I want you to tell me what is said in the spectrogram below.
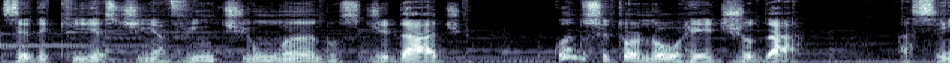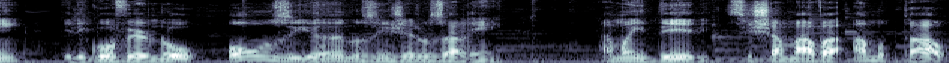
Zedequias tinha 21 anos de idade quando se tornou rei de Judá. Assim, ele governou onze anos em Jerusalém. A mãe dele se chamava Amutal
